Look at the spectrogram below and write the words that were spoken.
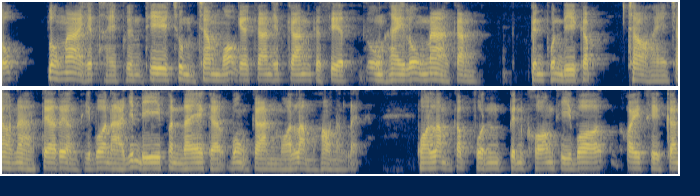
ตกลงมาเฮ็ดให้พื้นที่ชุ่มช่ำเหมาะแก่การเฮ็ดการเกษตรลงให้ลงหน้ากัน เป็นผลดีกับชาวไร่ชาวหน้า แต่เรื่องที่บ่น่ายินดีปานใดกับวงการหมอลำเฮานั่นแหละหมอลำกับฝนเป็นของที่บ่ค่อยถือกัน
